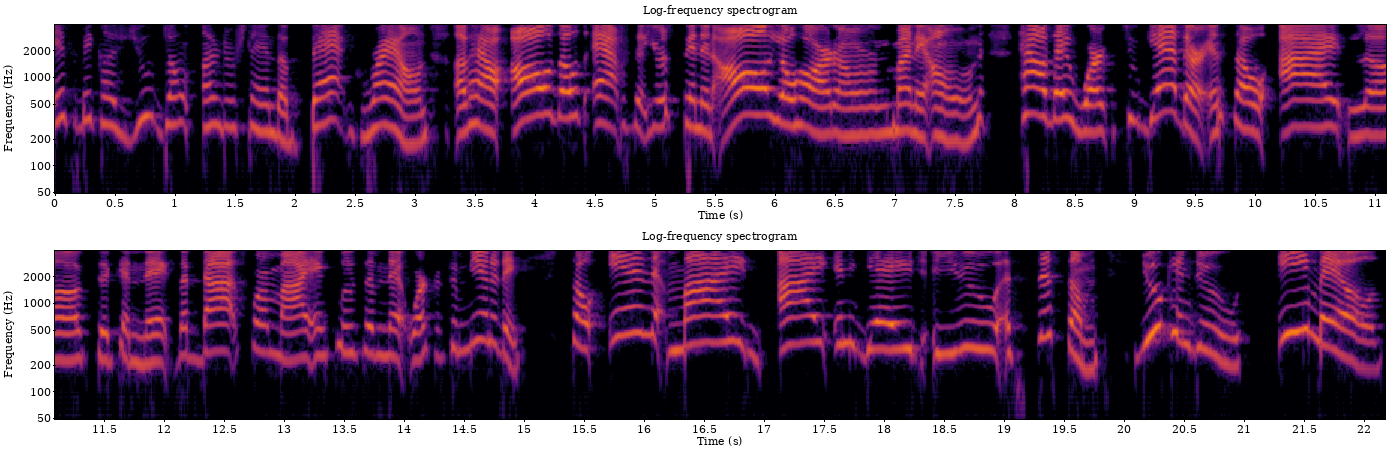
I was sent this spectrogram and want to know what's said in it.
It's because you don't understand the background of how all those apps that you're spending all your hard earned money on, how they work together. And so I love to connect the dots for my inclusive networker community. So in my iEngageU system, you can do emails,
